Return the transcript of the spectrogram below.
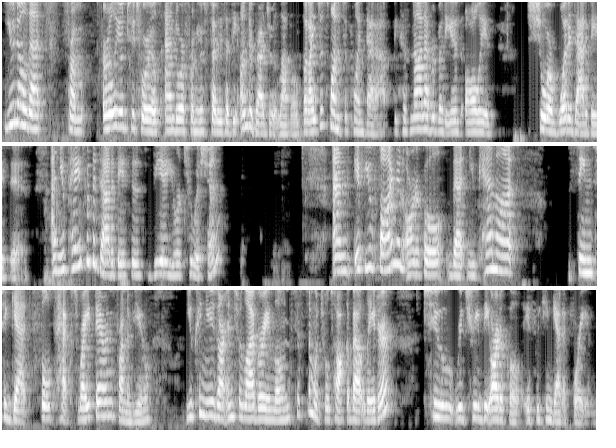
You know that from earlier tutorials and or from your studies at the undergraduate level, but I just wanted to point that out because not everybody is always sure what a database is. And you pay for the databases via your tuition. And if you find an article that you cannot seem to get full text right there in front of you, you can use our interlibrary loan system, which we'll talk about later, to retrieve the article if we can get it for you.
